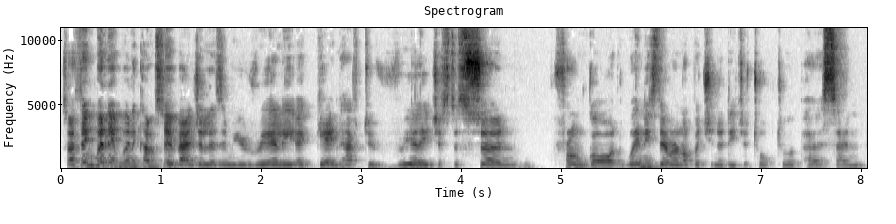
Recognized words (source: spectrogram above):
So I think when it, when it comes to evangelism, you really, again, have to really just discern from God when is there an opportunity to talk to a person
